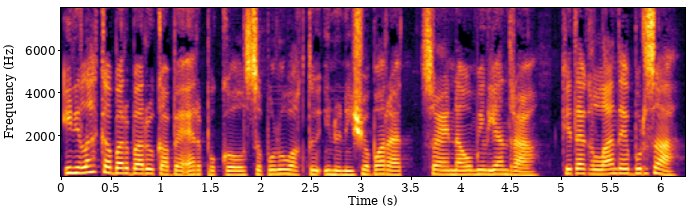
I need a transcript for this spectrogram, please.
Inilah kabar baru KBR pukul 10 waktu Indonesia Barat. Saya Naomi Liandra. Kita ke lantai bursa.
